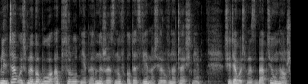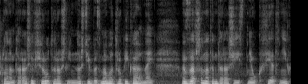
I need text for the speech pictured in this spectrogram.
Milczałyśmy, bo było absolutnie pewne, że znów odezwiemy się równocześnie. Siedziałyśmy z babcią na oszklonym tarasie wśród roślinności bez mała tropikalnej. Zawsze na tym tarasie istniał kwietnik,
